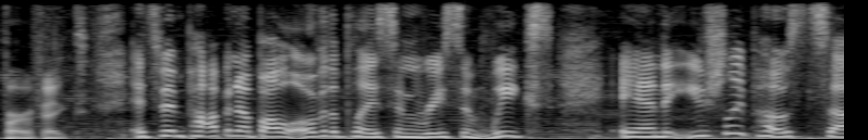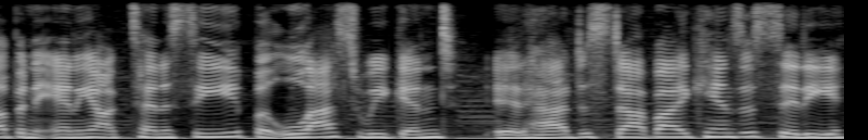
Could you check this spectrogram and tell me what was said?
Perfect. It's been popping up all over the place in recent weeks, and it usually posts up in Antioch, Tennessee. But last weekend, it had to stop by Kansas City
